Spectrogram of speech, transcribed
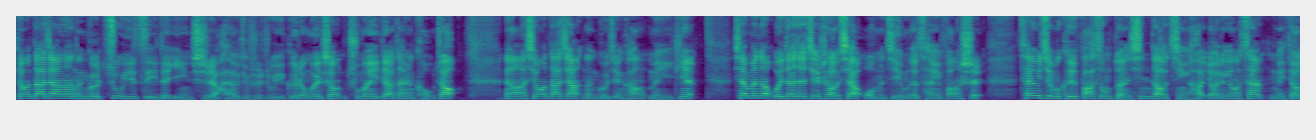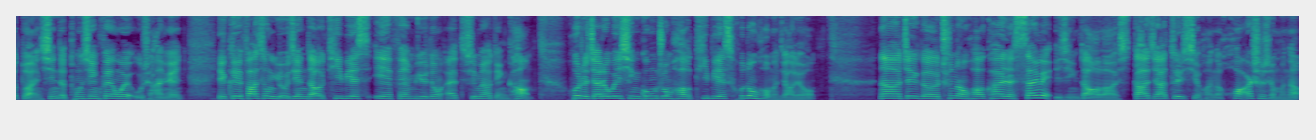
希望大家呢能够注意自己的饮食，还有就是注意个人卫生，出门一定要戴上口罩。那希望大家能够健康每一天。下面呢为大家介绍一下我们节目的参与方式，参与节目可以发送短信到井号幺零幺三，每条短信的通信费用为五十韩元，也可以发送邮件到 T B efm 悦动 at gmail 点 com，或者加入微信公众号 TBS 互动和我们交流。那这个春暖花开的三月已经到了，大家最喜欢的花是什么呢？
